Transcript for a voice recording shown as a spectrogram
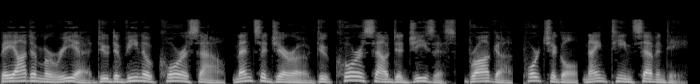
Beata Maria do Divino Coração, Mensageiro do Coração de Jesus, Braga, Portugal 1970.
